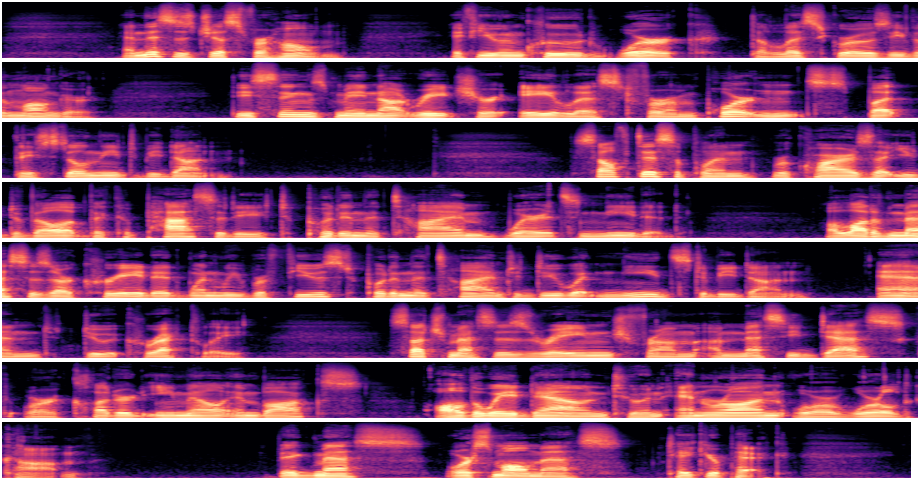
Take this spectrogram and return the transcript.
And this is just for home. If you include work, the list grows even longer. These things may not reach your A list for importance, but they still need to be done. Self discipline requires that you develop the capacity to put in the time where it's needed. A lot of messes are created when we refuse to put in the time to do what needs to be done and do it correctly. Such messes range from a messy desk or cluttered email inbox all the way down to an Enron or WorldCom. Big mess or small mess, take your pick.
